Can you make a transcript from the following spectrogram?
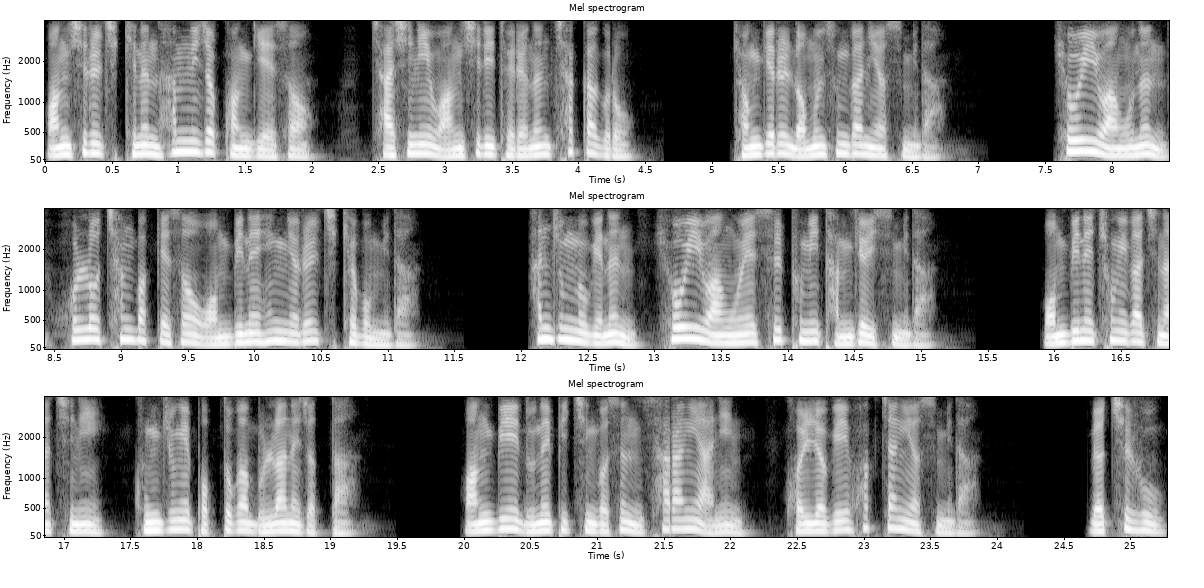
왕실을 지키는 합리적 관계에서 자신이 왕실이 되려는 착각으로 경계를 넘은 순간이었습니다. 효의 왕후는 홀로 창밖에서 원빈의 행렬을 지켜봅니다. 한 중록에는 효의 왕후의 슬픔이 담겨 있습니다. 원빈의 총애가 지나치니 궁중의 법도가 문란해졌다. 왕비의 눈에 비친 것은 사랑이 아닌 권력의 확장이었습니다. 며칠 후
